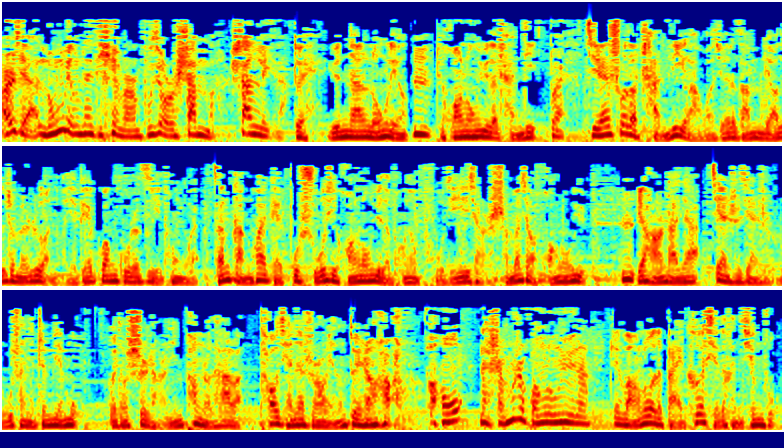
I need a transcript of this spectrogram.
而且龙陵这地方不就是山吗？山里的。对，云南龙陵，嗯这黄龙玉的产地。对，既然说到产地了，我觉得咱们聊得这么热闹，也别光顾着自己痛快，咱赶快给不熟悉黄龙玉的朋友普及一下什么叫黄龙玉，嗯也好让大家见识见识庐山的真面目。回头市场上您碰着它了，掏钱的时候也能对上号。哦，那什么是黄龙玉呢？这网络的百科写的很清楚，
